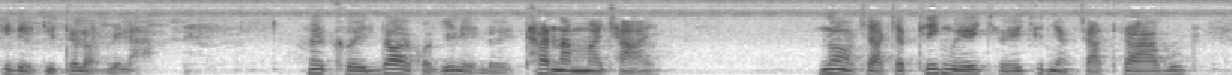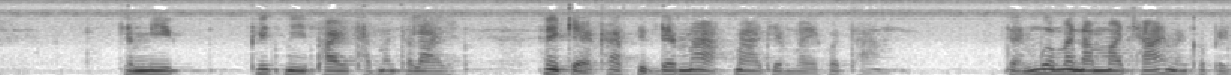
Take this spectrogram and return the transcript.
กิเลสอยู่ตลอดเวลา ไม่เคยด้อยกว่ากิเลสเลย ถ้านำมาใช้ นอกจากจะทิ้งไว้เฉยเช่นอย่างศาสตราวุธ จะมีพิษมีภัยทำอันตราย ให้แก่ข้าศึกได้มากมาเพียงไรก็ตาม แต่เมื่อไม่นำมาใช้มันก็เป็น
